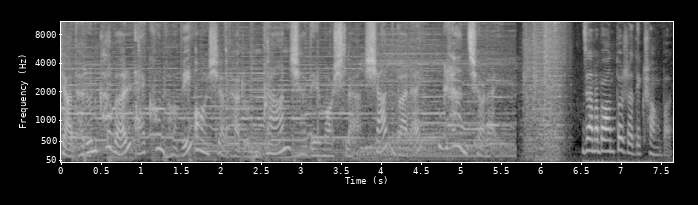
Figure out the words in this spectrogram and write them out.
সাধারণ খাবার এখন হবে অসাধারণ। প্রাণ স্বাদের মশলা। স্বাদ বাড়ায়, ঘ্রাণ ছড়ায়। জানাব আন্তর্জাতিক সংবাদ।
